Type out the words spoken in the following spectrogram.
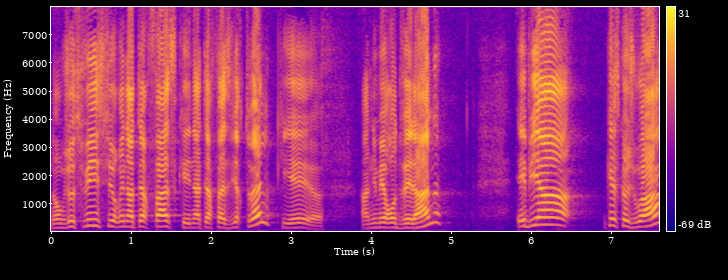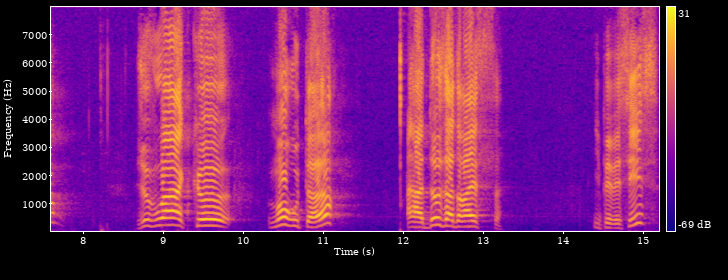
donc je suis sur une interface qui est une interface virtuelle, qui est euh, un numéro de VLAN. Eh bien, qu'est-ce que je vois? Je vois que mon routeur a deux adresses IPv6,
